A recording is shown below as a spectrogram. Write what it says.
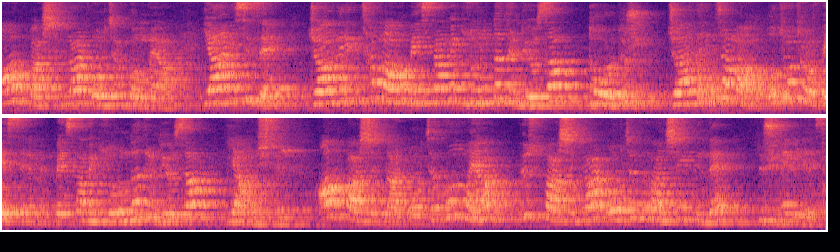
alt başlıklar ortak olmayan. Yani size canlıların tamamı beslenmek zorundadır diyorsa doğrudur. Canlıların tamamı ototrof beslenmek zorundadır diyorsa yanlıştır. Alt başlıklar ortak olmayan, üst başlıklar ortak olan şeklinde düşünebiliriz.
